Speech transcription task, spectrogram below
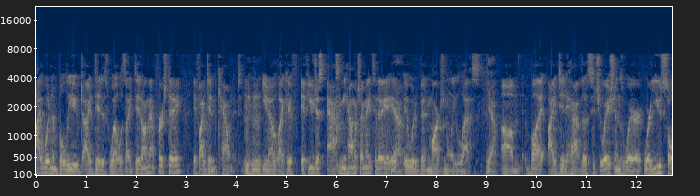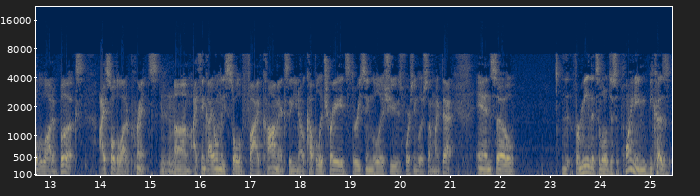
I wouldn't have believed I did as well as I did on that first day if I didn't count it. Mm-hmm. You know, like if if you just asked me how much I made today, Yeah. it, it would have been marginally less. Yeah. Um, but I did have those situations where where you sold a lot of books. I sold a lot of prints. Um, I think I only sold five comics, and you know, a couple of trades, three single issues, four single issues, something like that. And so, th- for me, that's a little disappointing because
